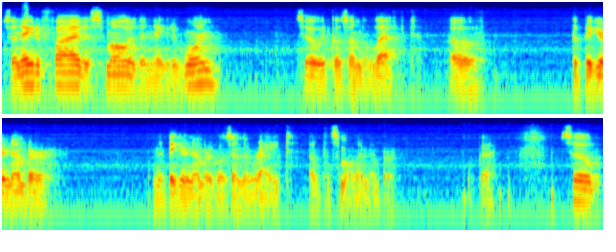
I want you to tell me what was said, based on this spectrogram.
So negative 5 is smaller than negative 1, so it goes on the left of the bigger number, and the bigger number goes on the right of the smaller number. Okay, so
